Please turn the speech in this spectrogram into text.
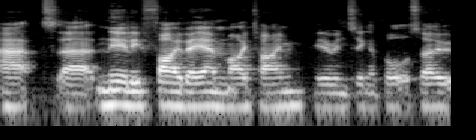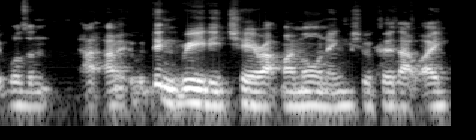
at uh, nearly 5 a.m. my time here in Singapore, so it wasn't. I, I mean, it didn't really cheer up my morning. Should we put it that way?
